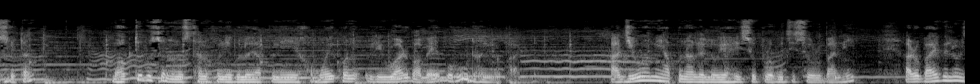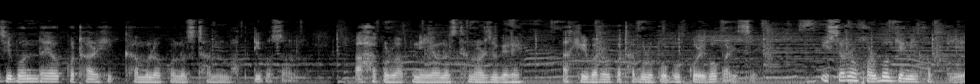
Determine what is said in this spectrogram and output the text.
শ্ৰোতা ভক্তিভূষণ অনুষ্ঠান শুনিবলৈ আপুনি সময়কণ উলিওৱাৰ বাবে বহু ধন্যবাদ। আজিও আমি আপোনালৈ লৈ আহিছো প্ৰভু যীশুৰ বাণী আৰু বাইবেলৰ জীৱনদায়ক কথাৰ শিক্ষামূলক অনুষ্ঠান ভক্তিবচন আশা কৰো আপুনি এই অনুষ্ঠানৰ যোগেৰে আশীৰ্বাদৰ কথাবোৰ উপভোগ কৰিব পাৰিছে। ঈশ্বৰৰ সৰ্বজ্ঞানী শক্তিয়ে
